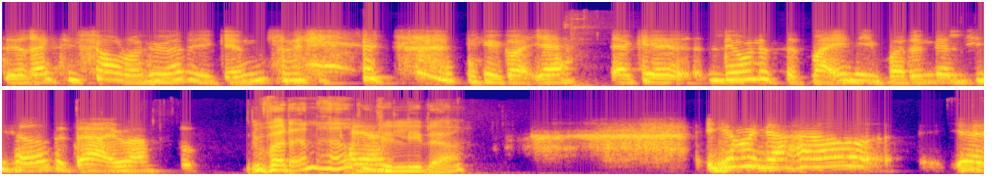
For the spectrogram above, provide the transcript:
det er rigtig sjovt at høre det igen. fordi jeg kan godt, ja, jeg kan levende sætte mig ind i, hvordan jeg lige havde det der i hvert fald. Hvordan havde du Ja. det lige der? Jamen, jeg havde... Jeg,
